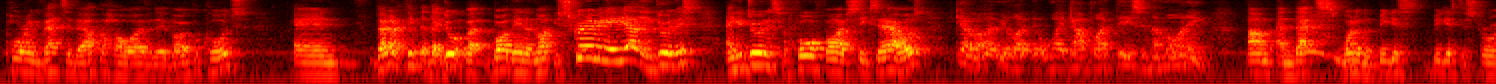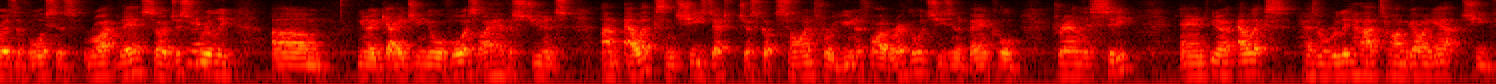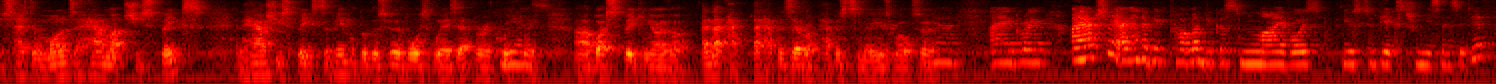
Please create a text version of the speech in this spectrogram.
pouring vats of alcohol over their vocal cords and they don't think that they do it but by the end of the night you're screaming and yelling and doing this and you're doing this for four five six hours. You go home you're like they'll wake up like this in the morning. Um, and that's one of the biggest biggest destroyers of voices right there. So just Yeah. really um, you know gauging your voice. I have a student um, alex and she's just, just got signed for a unified record. She's in a band called drown this city. And you know alex has a really hard time going out. She just has to monitor how much she speaks and how she speaks to people because her voice wears out very quickly Yes. uh, by speaking over and that ha- that happens to everyone happens to me as well too Yeah, I agree. I actually I had a big problem because my voice used to be extremely sensitive,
